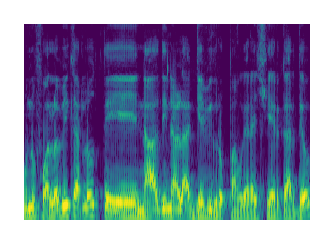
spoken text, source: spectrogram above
ਉਹਨੂੰ ਫੋਲੋ ਵੀ ਕਰ ਲਓ ਤੇ ਨਾਲ ਦੀ ਨਾਲ ਅੱਗੇ ਵੀ ਗਰੁੱਪਾਂ ਵਗੈਰਾ ਸ਼ੇਅਰ ਕਰ ਦਿਓ।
